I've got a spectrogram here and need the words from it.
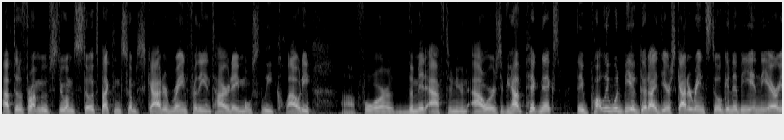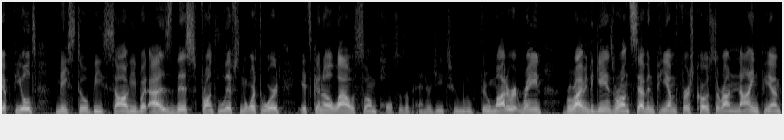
After the front moves through, I'm still expecting some scattered rain for the entire day, mostly cloudy uh, for the mid-afternoon hours. If you have picnics, they probably would be a good idea. Scattered rain still going to be in the area. Fields may still be soggy, but as this front lifts northward, it's going to allow some pulses of energy to move through. Moderate rain arriving to Gainesville around 7 p.m., the first coast around 9 p.m.,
